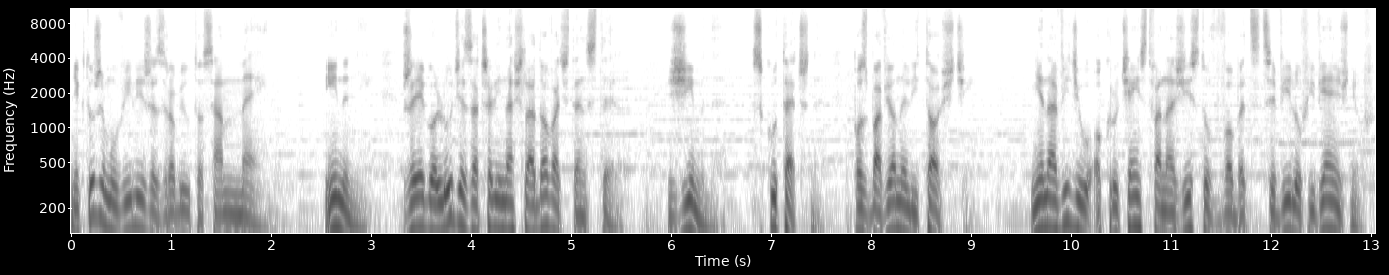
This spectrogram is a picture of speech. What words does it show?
Niektórzy mówili, że zrobił to sam Maine. Inni, że jego ludzie zaczęli naśladować ten styl. Zimny, skuteczny, pozbawiony litości. Nienawidził okrucieństwa nazistów wobec cywilów i więźniów.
